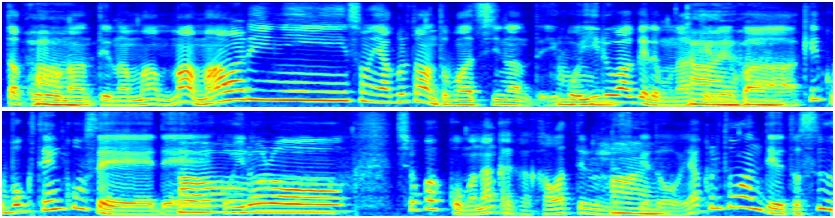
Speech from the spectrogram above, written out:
た頃なんていうのは、まあまあ周りにそのヤクルトファンの友達なんてこううんいるわけでもなければ、はいは結構僕転校生でいろいろ小学校も何回か変わってるんですけど、ヤクルトファンっていうとすぐ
